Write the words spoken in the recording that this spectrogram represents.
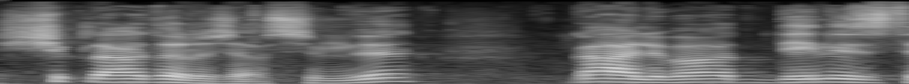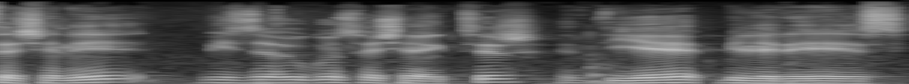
şıklarda arayacağız şimdi. Galiba deniz seçeneği bize uygun seçenektir diyebiliriz.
